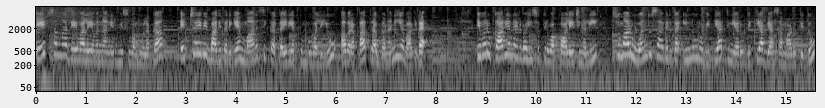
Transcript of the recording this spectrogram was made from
ಏಡ್ಸಮ್ಮ ದೇವಾಲಯವನ್ನ ನಿರ್ಮಿಸುವ ಮೂಲಕ ಎಚ್ಐವಿ ಬಾಧಿತರಿಗೆ ಮಾನಸಿಕ ಧೈರ್ಯ ತುಂಬುವಲ್ಲಿಯೂ ಅವರ ಪಾತ್ರ ಗಣನೀಯವಾಗಿದೆ. ಇವರು ಕಾರ್ಯನಿರ್ವಹಿಸುತ್ತಿರುವ ಕಾಲೇಜಿನಲ್ಲಿ ಸುಮಾರು ಒಂದು ಸಾವಿರದ ಇನ್ನೂರು ವಿದ್ಯಾರ್ಥಿನಿಯರು ವಿದ್ಯಾಭ್ಯಾಸ ಮಾಡುತ್ತಿದ್ದು,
